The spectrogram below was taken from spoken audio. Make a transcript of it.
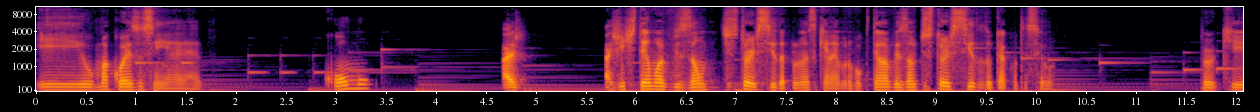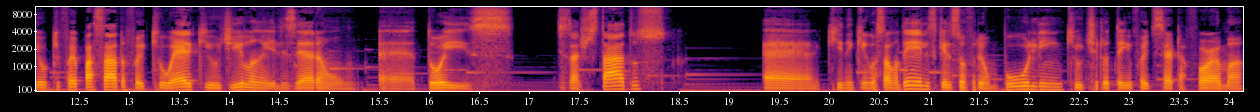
E uma coisa assim, é. Como a, a gente tem uma visão distorcida, pelo menos quem lembra um pouco, tem uma visão distorcida do que aconteceu. Porque o que foi passado foi que o Eric e o Dylan, eles eram é, dois desajustados, é, que ninguém gostava deles, que eles sofriam bullying, que o tiroteio foi de certa forma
